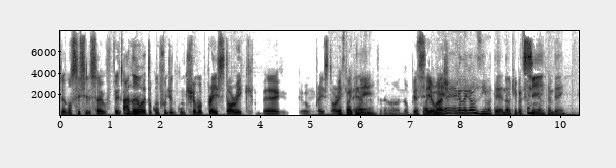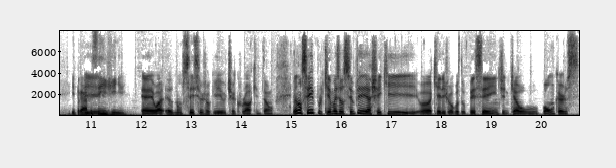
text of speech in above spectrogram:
Eu não sei se ele saiu. Ah, não, eu tô confundindo com o que chama Prehistoric. É, Prehistoric, Prehistoric Man, no, no PC, eu Também acho. Era legalzinho até. Não, tinha pra Sim. Também. E pra E- PC Engine. É, eu, eu não sei se eu joguei o Chuck Rock, então. Eu não sei porquê, mas eu sempre achei que o- aquele jogo do PC Engine, que é o Bonkers,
